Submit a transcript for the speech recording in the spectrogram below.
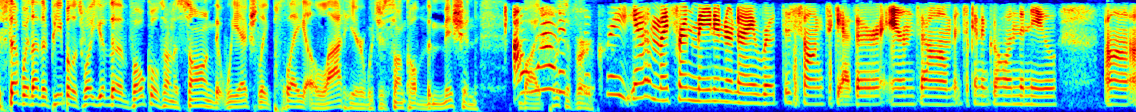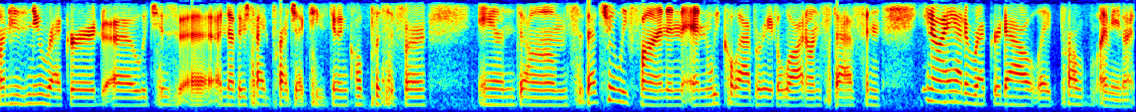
stuff with other people as well. You have the vocals on a song that we actually play a lot here, which is a song called The Mission Oh by wow, that's so great! Yeah, my friend Maynard and I wrote this song together, and um, it's going to go on the new, uh, on his new record, uh, which is uh, another side project he's doing called Puscifer, and um, so that's really fun. And and we collaborate a lot on stuff. And you know, I had a record out like probably, I mean, I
